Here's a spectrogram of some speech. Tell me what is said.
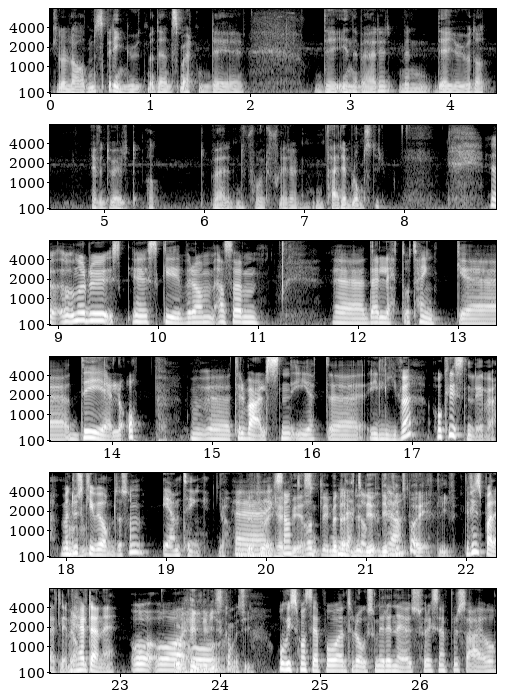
til å la dem springe ut med den smerten det, det innebærer. Men det gjør jo da eventuelt at verden får flere, færre blomster. Og når du eh, skriver om Altså, eh, det er lett å tenke dele opp eh, tilværelsen i, et, i livet og kristenlivet. Men du mhm. skriver om det som én ting. Ja, og det tror jeg er helt vesentlig. Men det, det, det, det ja. fins bare ett liv. Det fins bare ett liv, ja. helt enig. Og, og, og heldigvis, kan vi si. Og hvis man ser på en teolog som Ireneus f.eks., så er jo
